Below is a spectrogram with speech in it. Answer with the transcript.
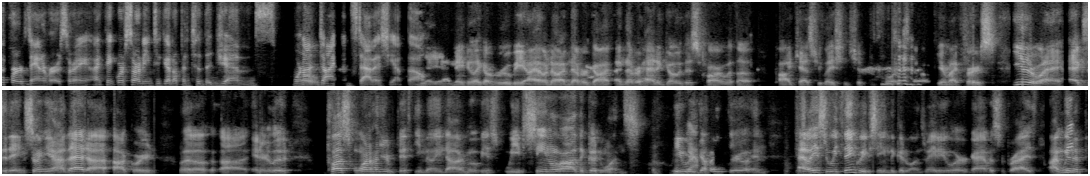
the first anniversary. I think we're starting to get up into the gems. We're not Oh. diamond status yet, though. yeah, yeah, maybe like a ruby. I don't know. I've never gone. I've never had to go this far with a podcast relationship before. so you're my first. Either way, exiting, swinging out of that uh, awkward little uh, interlude. Plus 150 million dollar movies. We've seen a lot of the good ones. We were Yeah. going through, and at least we think we've seen the good ones. Maybe we're gonna have a surprise. I'm We gonna pick.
